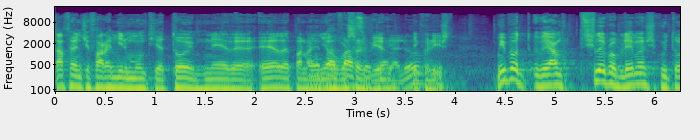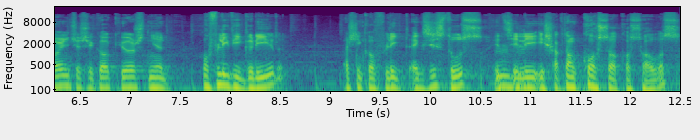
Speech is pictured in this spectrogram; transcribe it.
ka thënë që fare mirë mund të jetojmë neve edhe pa na njohur Serbia pikërisht. Mirëpo ja, këso farë probleme të kujtojnë që shiko ky është një konflikt i ngrirë Është një konflikt ekzistues, i cili i shkakton kosto Kosovës,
